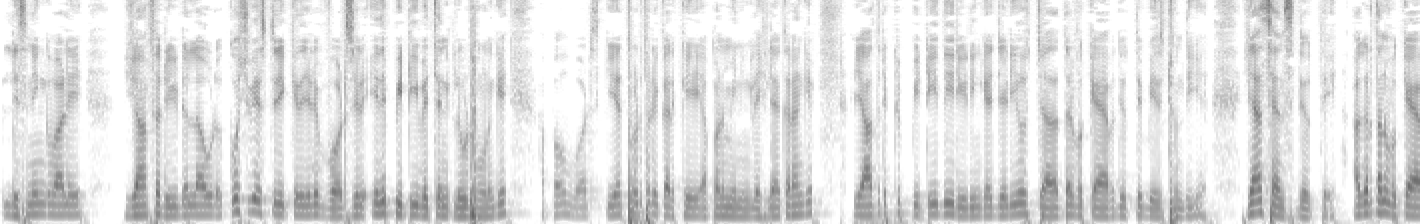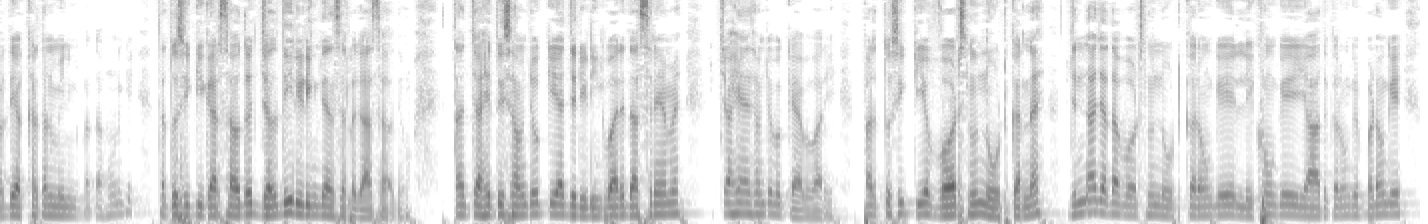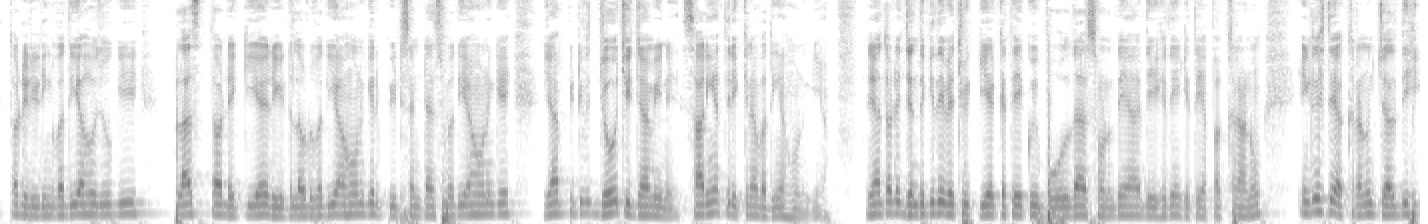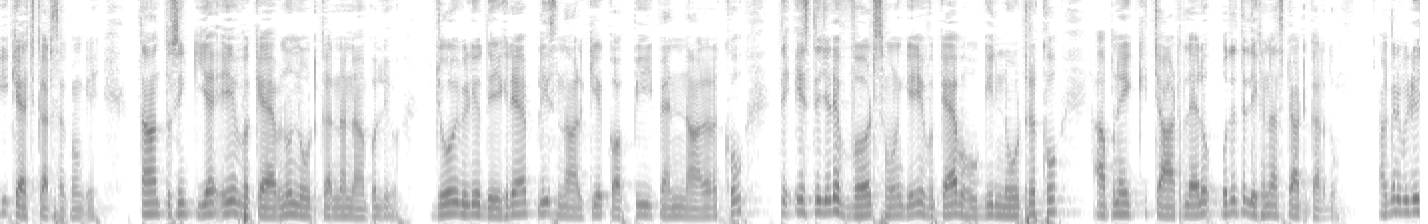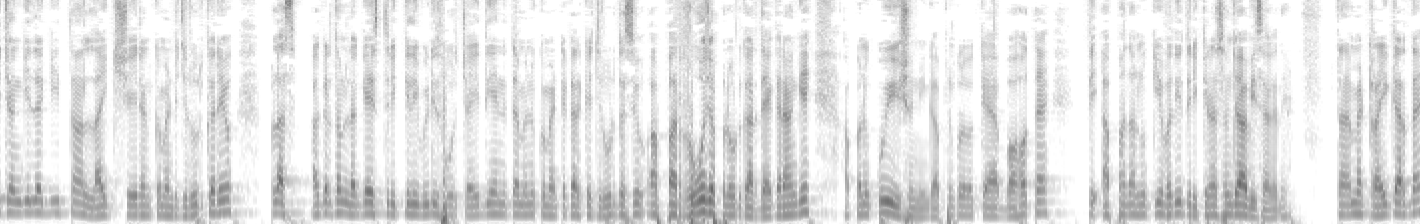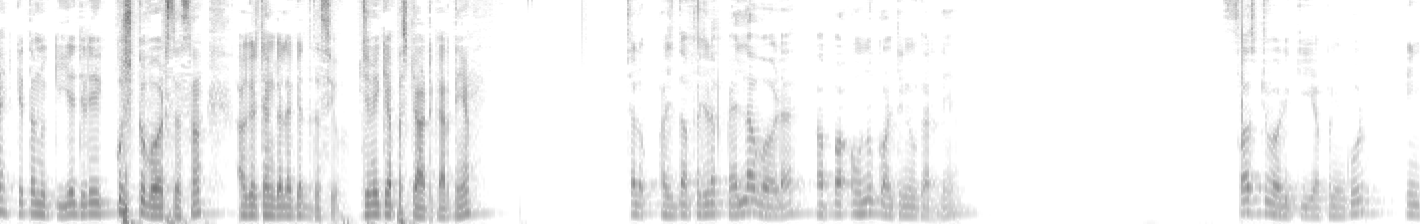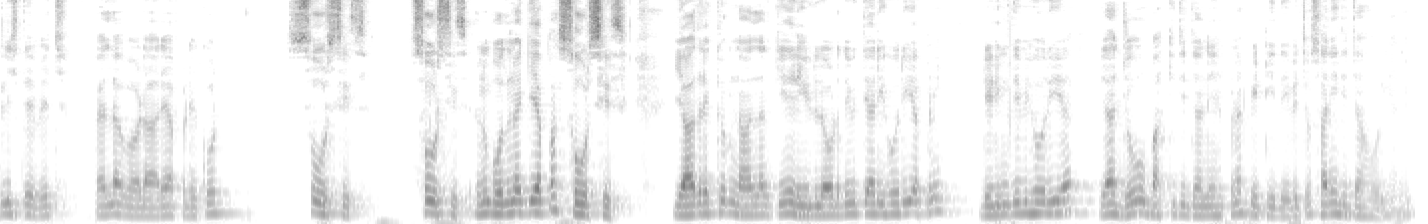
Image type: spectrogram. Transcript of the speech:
ਲਿਸਨਿੰਗ ਵਾਲੇ ਜਾਂ ਫਿਰ ਰੀਡ ਅਲਾਊਡ ਕੁਝ ਵੀ ਇਸ ਤਰੀਕੇ ਦੇ ਜਿਹੜੇ ਵਰਡਸ ਜਿਹੜੇ ਇਹਦੇ ਪੀਟੀ ਵਿੱਚ ਇਨਕਲੂਡ ਹੋਣਗੇ। ਆਪਾਂ ਉਹ ਵਰਡਸ ਕੀ ਹੈ ਥੋੜੇ ਥੋੜੇ ਕਰਕੇ ਆਪਾਂ ਨੂੰ ਮੀਨਿੰਗ ਲਿਖ ਲਿਆ ਕਰਾਂਗੇ। ਯਾਦ ਰੱਖਿਓ ਪੀਟੀ ਦੀ ਰੀਡਿੰਗ ਹੈ ਜਿਹੜੀ ਉਹ ਜ਼ਿਆਦਾਤਰ ਵਕੈਬ ਦੇ ਉੱਤੇ ਬੇਸਡ ਹੁੰਦੀ ਹੈ ਜਾਂ ਸੈਂਸ ਦੇ ਉੱਤੇ। ਅਗਰ ਤੁਹਾਨੂੰ ਵਕੈਬ ਦੇ ਅੱਖਰ, ਤੁਹਾਨੂੰ ਮੀਨਿੰਗ ਪਤਾ ਹੋਣਗੇ, ਤਾਂ ਤੁਸੀਂ ਕੀ ਕਰ ਸਕਦੇ ਹੋ, ਜਲਦੀ ਰੀਡਿੰਗ ਦੇ ਆਨਸਰ ਲਗਾ ਸਕਦੇ ਹੋ। ਤਾਂ ਚਾਹੇ ਤੁਸੀਂ ਸਮਝੋ ਕਿ ਅੱਜ ਰੀਡਿੰਗ ਬਾਰੇ ਦੱਸ ਰਿਹਾ ਮੈਂ, ਚਾਹੇ ਐ ਸਮਝੋ ਵਕੈਬ ਬਾਰੇ। ਪਰ ਤੁਸੀਂ ਕੀ ਹੈ ਵਰਡਸ ਨੂੰ ਨੋਟ ਕਰਨਾ ਹੈ। ਜਿੰਨਾ ਜ਼ਿਆਦਾ ਵਰਡਸ ਨੂੰ ਨੋਟ ਕਰੋਗੇ, ਲਿਖੋਗੇ, ਯਾਦ ਕਰੋਗੇ ਪੜੋਗੇ ਤੁਹਾਡੀ ਰੀਡਿੰਗ ਵਧੀਆ ਹੋ ਜਾਊਗੀ। ਪਲੱਸ ਤੁਹਾਡੇ ਕੀ ਹੈ ਰੀਡ ਅਲਾਉਡ ਵਧੀਆ ਹੋਣਗੇ ਰਿਪੀਟ ਸੈਂਟੈਂਸ ਵਧੀਆ ਹੋਣਗੇ, ਜਾਂ ਪੀਟੀ ਵਿੱਚ ਜੋ ਚੀਜ਼ਾਂ ਵੀ ਨੇ, ਸਾਰੀਆਂ ਤਰੀਕੇ ਨਾਲ ਵਧੀਆ ਹੋਣਗੀਆਂ। ਜਾਂ ਤੁਹਾਡੀ ਜ਼ਿੰਦਗੀ ਦੇ ਵਿੱਚ ਵੀ ਕੀ ਹੈ, ਕਿਤੇ ਕੋਈ ਬੋਲਦਾ, ਸੁਣਦੇ ਆ, ਦੇਖਦੇ ਆ ਕਿਤੇ ਆਪਾਂ ਅੱਖਰਾਂ ਨੂੰ ਇੰਗਲਿਸ਼ ਦੇ ਅੱਖਰਾਂ ਨੂੰ ਜਲਦੀ ਹੀ ਕੈਚ ਕਰ ਸਕੋਗੇ। ਤਾਂ ਤੁਸੀਂ ਕੀ ਹੈ, ਇਹ ਵਕੈਬ ਨੂੰ ਨੋਟ ਕਰਨਾ ਨਾ ਭੁੱਲਿਓ। ਜੋ ਵੀਡੀਓ ਦੇਖ ਰਿਹਾ ਹੈ ਪਲੀਜ਼ ਨਾਲ ਕੀ ਕਾਪੀ ਪੈਨ ਨਾਲ ਰੱਖੋ। ਤੇ ਇਸ ਦੇ ਜਿਹੜੇ ਵਰਡਸ ਹੋਣਗੇ ਵਕੈਬ ਹੋਊਗੀ ਨੋਟ ਰੱਖੋ। ਆਪਣੇ ਇੱਕ ਚਾਰਟ ਲੈ ਲਓ, ਉਹਦੇ ਤੇ ਲਿਖਣਾ ਸਟਾਰਟ ਕਰ ਦਿਓ। ਅਗਰ ਵੀਡੀਓ ਚੰਗੀ ਲੱਗੀ ਤਾਂ ਲਾਈਕ ਸ਼ੇਅਰ ਐਂਡ ਕਮੈਂਟ ਜ਼ਰੂਰ ਕਰਿਓ। ਪਲੱਸ ਅਗਰ ਤੁਹਾਨੂੰ ਲੱਗੇ ਇਸ ਤਰੀਕੇ ਦੀ ਵੀਡੀਓਜ਼ ਹੋਰ ਚਾਹੀਦੀਆਂ ਨੇ ਤਾਂ ਮੈਨੂੰ ਕਮੈਂਟ ਕਰਕੇ ਜ਼ਰੂਰ ਦੱਸਿਓ। ਆਪਾਂ ਰੋਜ਼ ਅਪਲੋਡ ਕਰਦਿਆ ਕਰਾਂਗੇ। ਆਪਾਂ ਨੂੰ ਕੋਈ ਇਸ਼ੂ ਨਹੀਂਗਾ ਆਪਣੇ ਕੋਲ ਕੈਬ ਬਹੁਤ ਹੈ ਤੇ ਆਪਾਂ ਤੁਹਾਨੂੰ ਕੀ ਵਧੀਆ ਤਰੀਕੇ ਨਾਲ ਸਮਝਾ ਵੀ ਸਕਦੇ ਹਾਂ। ਤਾਂ ਮੈਂ ਟਰਾਈ ਕਰਦਾ ਕਿ ਤੁਹਾਨੂੰ ਕੀ ਹੈ, ਜਿਹੜੇ ਕੁਝ ਕੁ ਵਰਡਸ ਦੱਸਾਂ। ਅਗਰ ਚੰਗਾ ਲੱਗੇ ਤਾਂ ਦੱਸਿਓ। ਜਿਵੇਂ ਕਿ ਆਪਾਂ ਸਟਾਰਟ ਕਰਦੇ ਹਾਂ। ਚਲੋ, ਅੱਜ ਦਾ ਆਪਾਂ ਜਿਹੜਾ ਪਹਿਲਾ ਵਰਡ ਹੈ, ਆਪਾਂ ਉਹਨੂੰ ਕੰਟੀਨਿਊ ਕਰਦੇ ਹਾਂ। ਫਰਸਟ ਵਰਡ ਕੀ ਹੈ ਆਪਣੇ ਕੋਲ? ਇੰਗਲਿਸ਼ ਦੇ ਵਿੱਚ ਪਹਿਲਾ ਵਰਡ ਆ ਰਿਹਾ ਆਪਣੇ ਕੋਲ ਸੋਰਸਿਸ ਸੋਰਸਿਸ ਇਹਨੂੰ ਬੋਲਣਾ ਕੀ ਆਪਾਂ? ਸੋਰਸਿਸ ਯਾਦ ਰੱਖਿਓ, ਨਾਲ ਨਾਲ ਕੀ ਹੈ? ਰੀਡ ਅਲਾਉਡ ਦੀ ਵੀ ਤਿਆਰੀ ਹੋ ਰਹੀ ਹੈ ਆਪਣੀ ਰੀਡਿੰਗ ਦੀ ਵੀ ਹੋ ਰਹੀ ਹੈ, ਜਾਂ ਜੋ ਬਾਕੀ ਚੀਜ਼ਾਂ ਨੇ ਆਪਣਾ ਪੀਟੀ ਦੇ ਵਿੱਚ, ਉਹ ਸਾਰੀਆਂ ਚੀਜ਼ਾਂ ਹੋ ਰਹੀਆਂ ਨੇ।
